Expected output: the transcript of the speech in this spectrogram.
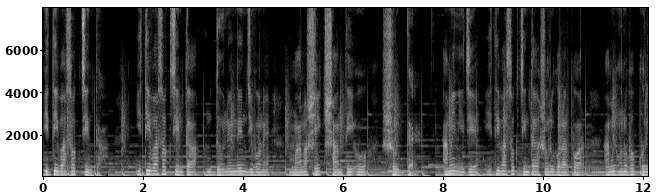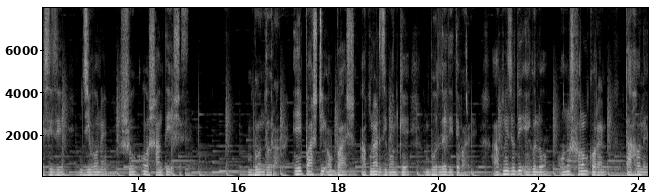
ইতিবাচক চিন্তা। ইতিবাচক চিন্তা দৈনন্দিন জীবনে মানসিক শান্তি ও সুখ দেয়। আমি নিজে ইতিবাচক চিন্তা শুরু করার পর আমি অনুভব করেছি যে জীবনে সুখ ও শান্তি এসেছে। বন্ধুরা, এই পাঁচটি অভ্যাস আপনার জীবনকে বদলে দিতে পারে। আপনি যদি এগুলো অনুসরণ করেন, তাহলে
